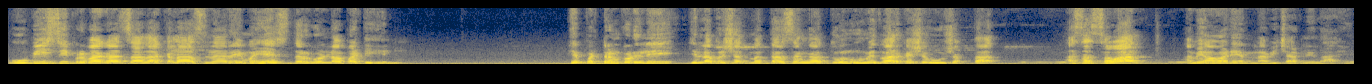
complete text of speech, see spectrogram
ओबीसी प्रभागाचा दाखला असणारे महेश दरगोंडा पाटील हे पट्टणकोडोली जिल्हा परिषद मतदारसंघातून उमेदवार कसे होऊ शकतात असा सवाल आम्ही आवाडे यांना विचारलेला आहे.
